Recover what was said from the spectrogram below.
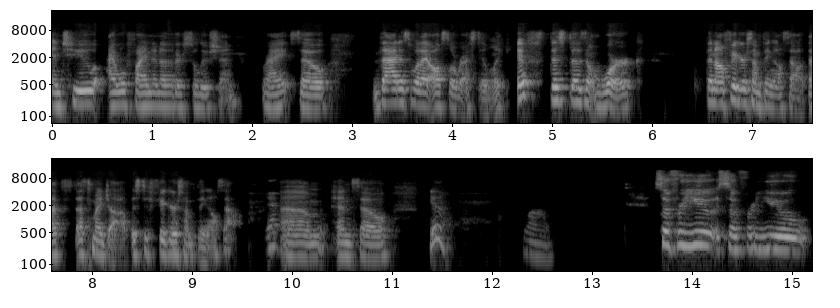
and two, I will find another solution, right? So that is what I also rest in. Like if this doesn't work, then I'll figure something else out. That's that's my job is to figure something else out. Yeah. Um, and so yeah. Wow. So for you, so for you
